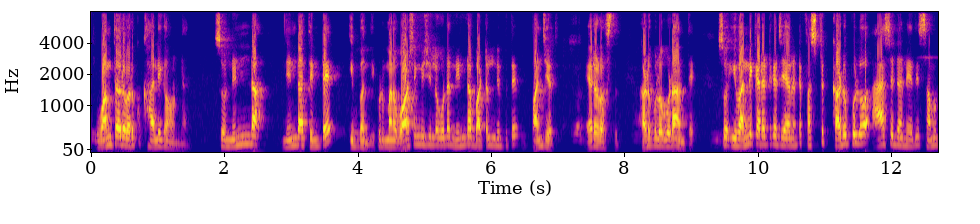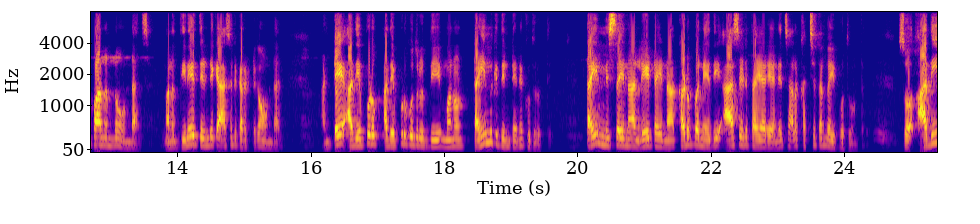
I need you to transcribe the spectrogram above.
వన్ థర్డ్ వరకు ఖాళీగా ఉండాలి. సో నిండా నిండా తింటే ఇబ్బంది. ఇప్పుడు మన వాషింగ్ మిషన్లో కూడా నిండా బట్టలు నింపితే పనిచేయదు ఎర్రర్ వస్తుంది. కడుపులో కూడా అంతే. సో ఇవన్నీ కరెక్ట్గా చేయాలంటే ఫస్ట్ కడుపులో యాసిడ్ అనేది సమపాలనలో ఉండాలి సార్. మనం తినే తిండికి యాసిడ్ కరెక్ట్గా ఉండాలి. అంటే అది ఎప్పుడు అది ఎప్పుడు కుదురుద్ది? మనం టైంకి తింటేనే కుదురుద్ది. టైం మిస్ అయినా లేట్ అయినా కడుపు అనేది యాసిడ్ తయారీ అనేది చాలా ఖచ్చితంగా అయిపోతూ ఉంటుంది. సో అది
